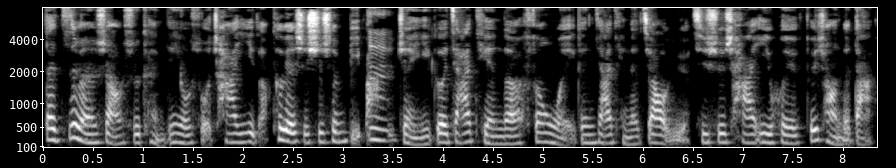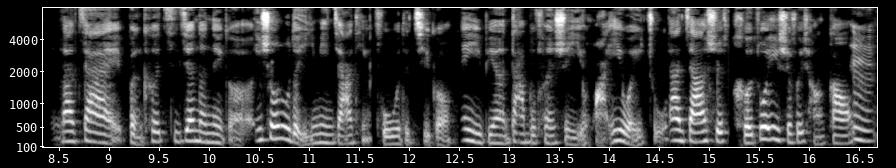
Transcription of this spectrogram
在资源上是肯定有所差异的，特别是师生比吧。嗯，整一个家庭的氛围跟家庭的教育，其实差异会非常的大。那在本科期间的那个低收入的移民家庭服务的机构那一边，大部分是以华裔为主，大家是合作意识非常高。嗯，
